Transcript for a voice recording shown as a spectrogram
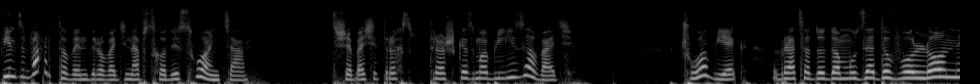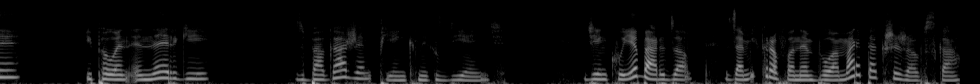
Więc warto wędrować na wschody słońca. Trzeba się troch- troszkę zmobilizować. Człowiek wraca do domu zadowolony i pełen energii, z bagażem pięknych zdjęć. Dziękuję bardzo. Za mikrofonem była Marta Krzyżowska.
